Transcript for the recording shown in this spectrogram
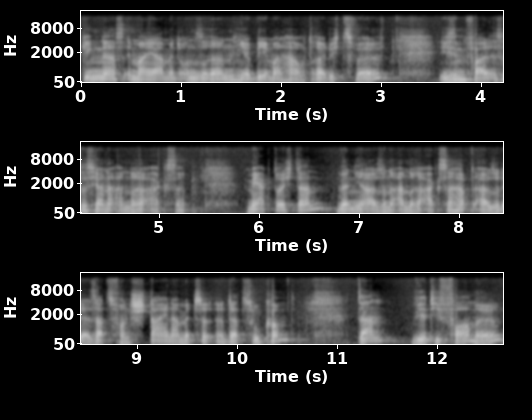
ging das immer ja mit unseren hier b mal h hoch 3 durch 12. In diesem Fall ist es ja eine andere Achse. Merkt euch dann, wenn ihr also eine andere Achse habt, also der Satz von Steiner mit äh, dazu kommt, dann wird die Formel,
